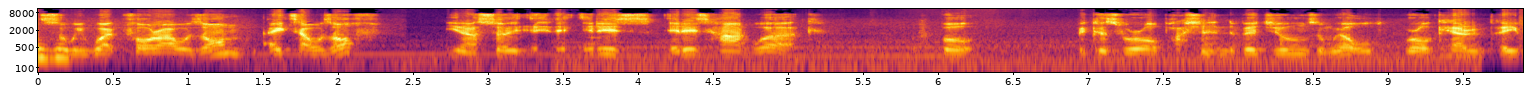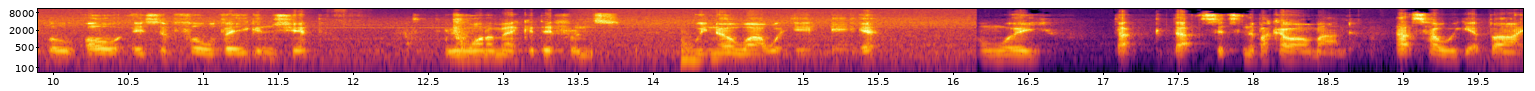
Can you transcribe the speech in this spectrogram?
so we work four hours on, eight hours off. You know, so it, it is it is hard work, but because we're all passionate individuals and we all we're all caring people. Oh, it's a full vegan ship. We want to make a difference. We know why we're here, and we that that sits in the back of our mind. That's how we get by.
